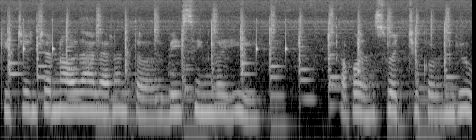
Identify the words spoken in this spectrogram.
किचनचे नळ झाल्यानंतर बेसिंगही आपण स्वच्छ करून घेऊ.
